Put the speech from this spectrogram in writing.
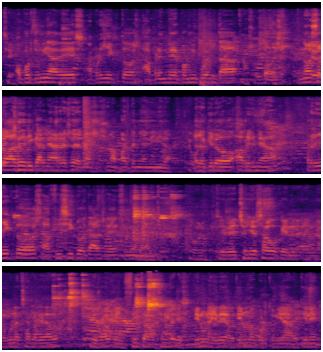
Sí. oportunidades, a proyectos, a aprender por mi cuenta, todo eso. No solo a dedicarme a las redes sociales, no, eso es una parte mía de mi vida. O sea, yo quiero abrirme a proyectos, a físico, tal, no sé sí bueno, de hecho, yo es algo que en, en alguna charla que he dado, yo es algo que incito a la gente que si tiene una idea o tiene una oportunidad o tiene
